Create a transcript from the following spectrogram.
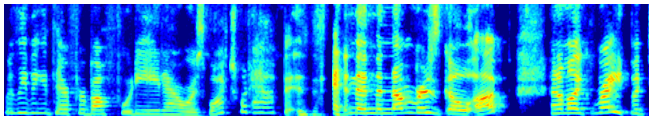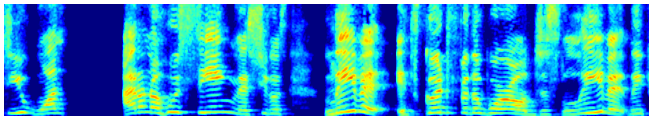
We're leaving it there for about 48 hours. Watch what happens. And then the numbers go up and i'm like right but do you want I don't know who's seeing this. She goes, leave it. It's good for the world. Just leave it.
